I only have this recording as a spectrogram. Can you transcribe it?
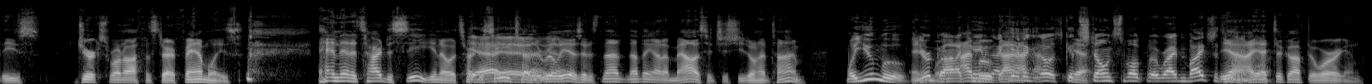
these jerks run off and start families and then it's hard to see you know it's hard to see yeah, each other it really yeah. is and it's not nothing out of malice it's just you don't have time well, you moved. You're gone. I, I moved. I can't I- even I- go get yeah. stone smoke riding bikes with you. yeah I, I took off to oregon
